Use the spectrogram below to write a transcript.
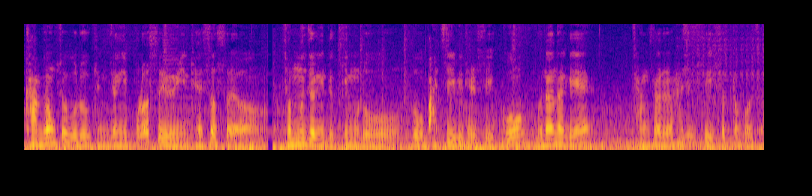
감성적으로 굉장히 플러스 요인이 됐었어요. 전문적인 느낌으로 또 맛집이 될 수 있고 무난하게 장사를 하실 수 있었던 거죠.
